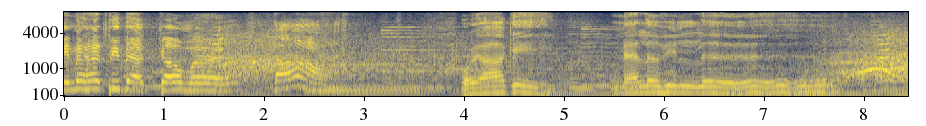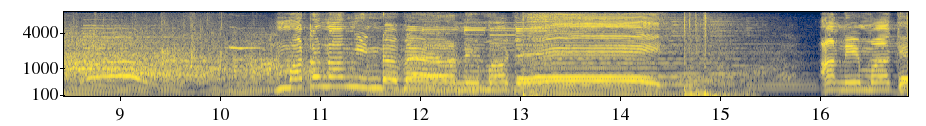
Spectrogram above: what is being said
එන හැටි දැක්කම ඔයාගේ නැලවිල්ල මට නං ඉන්ඩ බෑනි මගේ. අනිමගේ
